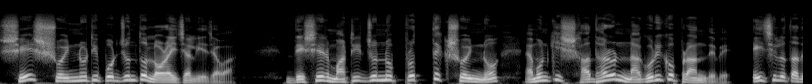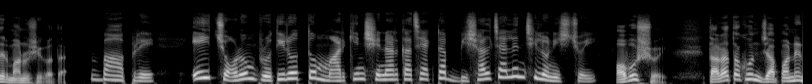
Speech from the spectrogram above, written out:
শেষ সৈন্যটি পর্যন্ত লড়াই চালিয়ে যাওয়া। দেশের মাটির জন্য প্রত্যেক সৈন্য এমনকি সাধারণ নাগরিকও প্রাণ দেবে। এই ছিল তাদের মানসিকতা। বাপরে এই চরম প্রতিরোধ তো মার্কিন সেনার কাছে একটা বিশাল চ্যালেঞ্জ ছিল নিশ্চয়ই। অবশ্যই তারা তখন জাপানের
